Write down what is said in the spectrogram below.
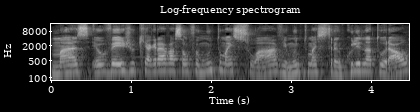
Mas eu vejo que a gravação foi muito mais suave, muito mais tranquila e natural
